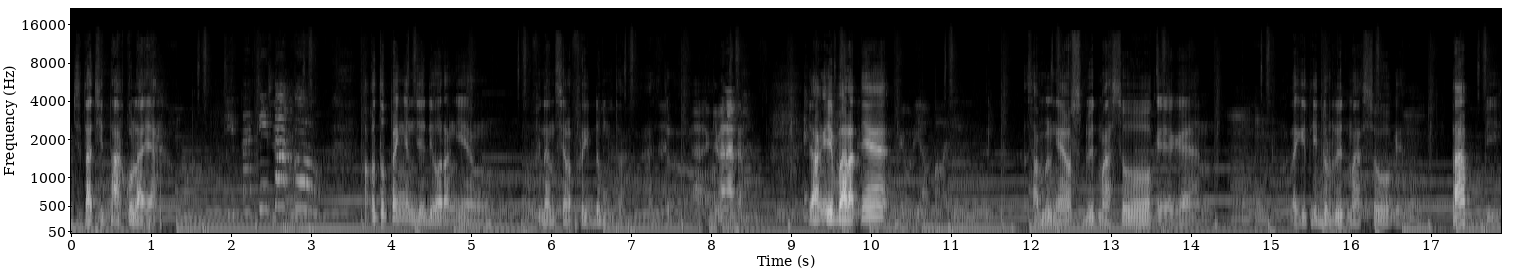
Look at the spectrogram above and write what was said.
cita-cita aku lah ya. Cita-citaku. Aku tuh pengen jadi orang yang financial freedom gitu. Anjir. gimana tuh Yang ibaratnya Teori apa lagi? sambil ngeos duit masuk ya kan. Lagi tidur duit masuk ya. Tapi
